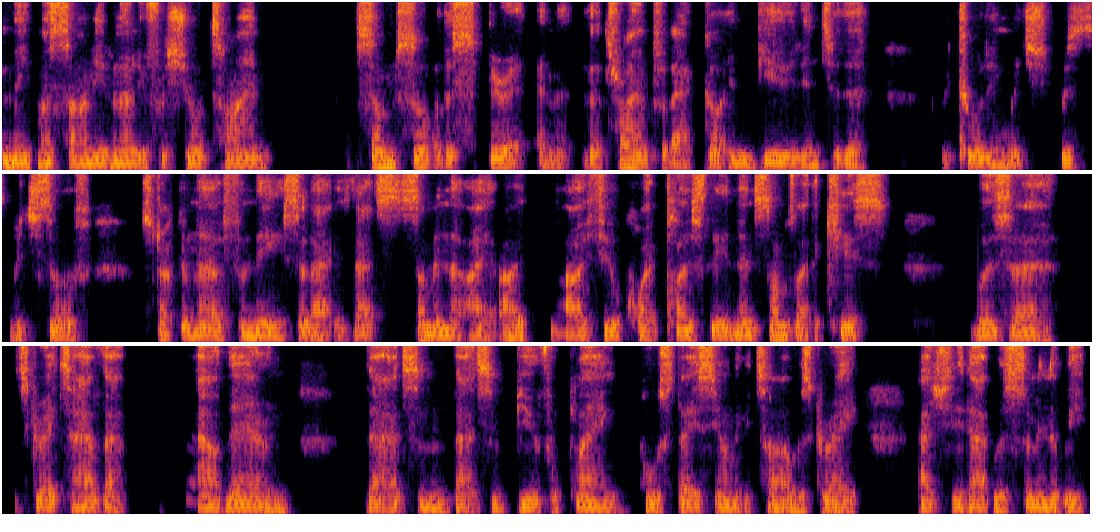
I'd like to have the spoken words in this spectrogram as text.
meet my son even only for a short time, some sort of the spirit and the, the triumph of that got imbued into the recording, which was which sort of struck a nerve for me. So that is that's something that I I I feel quite closely. And then songs like the Kiss was uh, it's great to have that out there and that had some that had some beautiful playing. Paul Stacey on the guitar was great actually that was something that we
